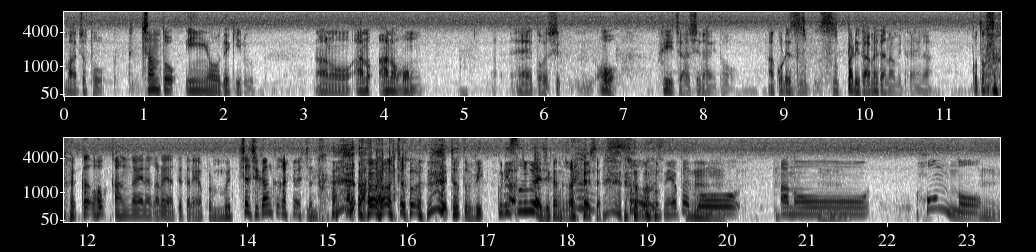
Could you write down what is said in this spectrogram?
まあちょっとちゃんと引用できるあのあのあの本、えーと、しをフィーチャーしないとあこれすっぱりダメだなみたいなこととかを考えながらやってたらやっぱりむっちゃ時間かかりました。ちょちょっとびっくりするぐらい時間かかりました。そうですね。やっぱりこう、うん、あのーうん、本の、うん、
